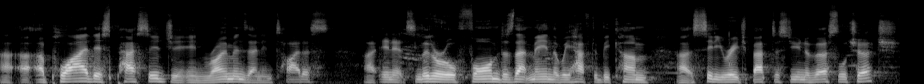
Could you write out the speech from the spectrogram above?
uh, apply this passage in Romans and in Titus uh, in its literal form, does that mean that we have to become uh, City Reach Baptist Universal Church?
